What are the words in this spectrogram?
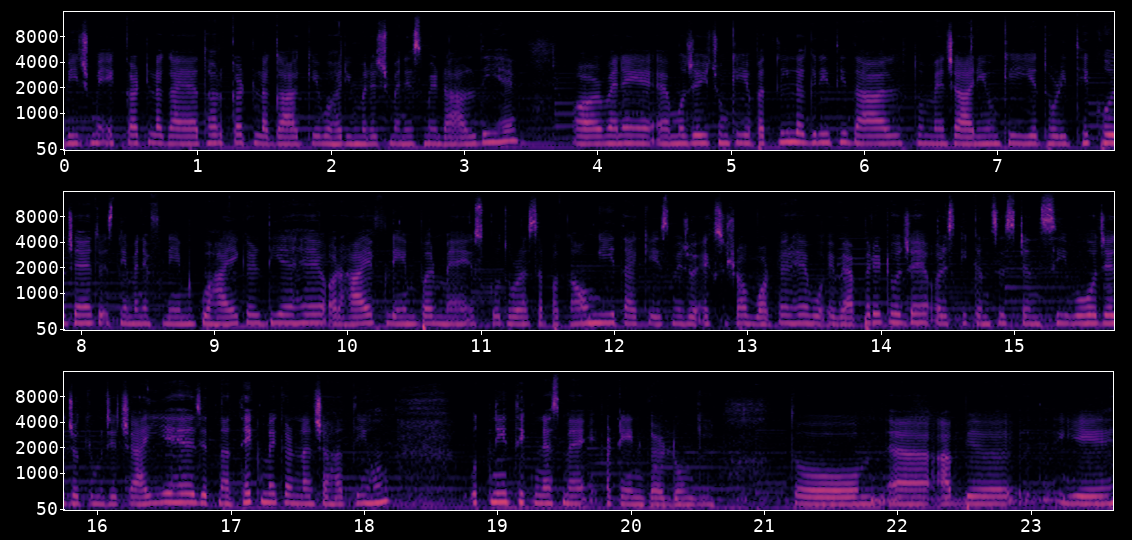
बीच में एक कट लगाया था और कट लगा के वो हरी मिर्च मैंने इसमें डाल दी है। और मैंने मुझे चूँकि ये पतली लग रही थी दाल तो मैं चाह रही हूँ कि ये थोड़ी थिक हो जाए तो इसलिए मैंने फ्लेम को हाई कर दिया है। और हाई फ्लेम पर मैं इसको थोड़ा सा पकाऊँगी ताकि इसमें जो एक्स्ट्रा वाटर है वो एवेपरेट हो जाए और इसकी कंसिस्टेंसी वो हो जाए, जो कि मुझे चाहिए है। जितना थिक मैं करना चाहती हूँ, उतनी थिकनेस मैं अटेन कर लूँगी। तो अब ये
